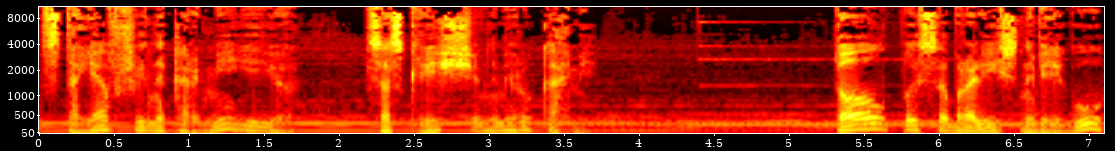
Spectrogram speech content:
стоявшей на корме ее, со скрещенными руками. Толпы собрались на берегу,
